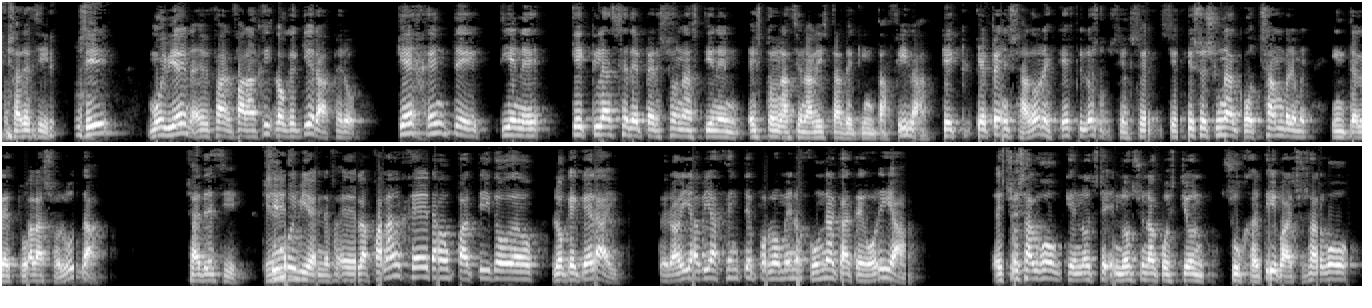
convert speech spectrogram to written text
O sea, decir, sí, muy bien, el lo que quieras, pero ¿qué gente tiene, qué clase de personas tienen estos nacionalistas de quinta fila? ¿Qué, pensadores, qué filósofos? Si, es que eso es una cochambre intelectual absoluta. O sea, es decir, sí, muy bien, eh, la falange era un partido, lo que queráis, pero ahí había gente por lo menos con una categoría. Eso es algo que no, no es una cuestión subjetiva, eso es algo,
